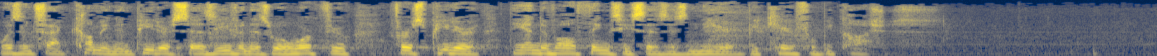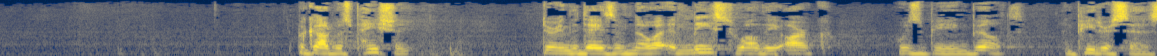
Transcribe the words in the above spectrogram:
was in fact coming. And Peter says, even as we'll work through 1 Peter, the end of all things, he says, is near. Be careful, be cautious. But God was patient during the days of Noah, at least while the ark was being built. And Peter says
